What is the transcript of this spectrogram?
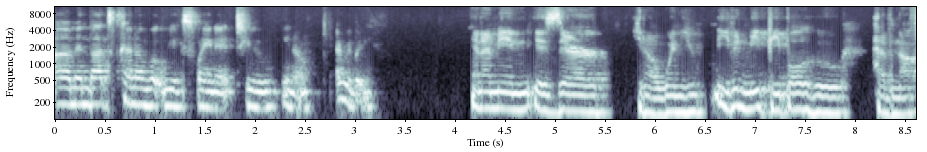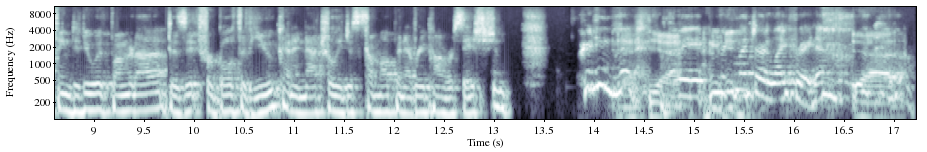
um, and that's kind of what we explain it to you know everybody. And I mean, is there you know when you even meet people who have nothing to do with Bhangra, does it for both of you kind of naturally just come up in every conversation? Pretty much. Yeah. I mean, pretty mean, much our life right now. yeah.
